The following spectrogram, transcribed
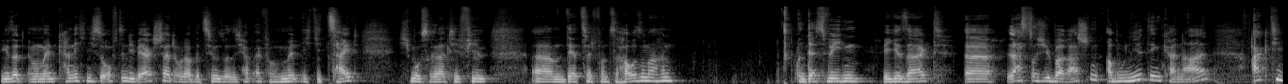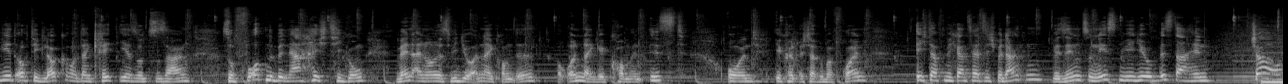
Wie gesagt, im Moment kann ich nicht so oft in die Werkstatt oder beziehungsweise ich habe einfach im Moment nicht die Zeit. Ich muss relativ viel ähm, derzeit von zu Hause machen. Und deswegen, wie gesagt, äh, lasst euch überraschen, abonniert den Kanal, aktiviert auch die Glocke und dann kriegt ihr sozusagen sofort eine Benachrichtigung, wenn ein neues Video online, kommt, äh, online gekommen ist und ihr könnt euch darüber freuen. Ich darf mich ganz herzlich bedanken. Wir sehen uns im nächsten Video. Bis dahin. Ciao.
